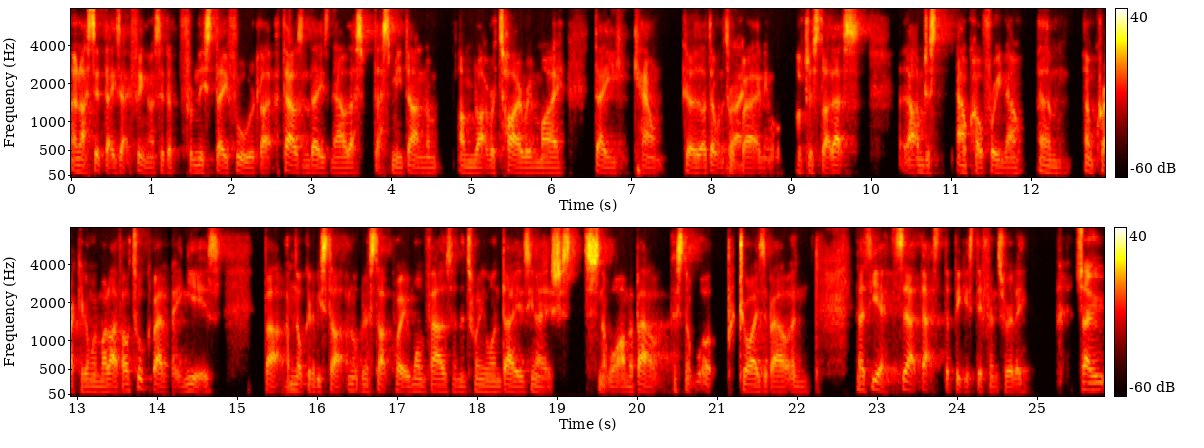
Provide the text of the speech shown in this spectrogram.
and I said that exact thing. I said from this day forward, like a thousand days now, that's that's me done. I'm I'm like retiring my day count because I don't want to talk right. about it anymore. I'm just like that's I'm just alcohol free now. Um, I'm cracking on with my life. I'll talk about it in years, but I'm not going to be start. I'm not going to start quoting 1,021 days. You know, it's just it's not what I'm about. It's not what Dryy is about. And that's yeah, so that, that's the biggest difference, really. So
